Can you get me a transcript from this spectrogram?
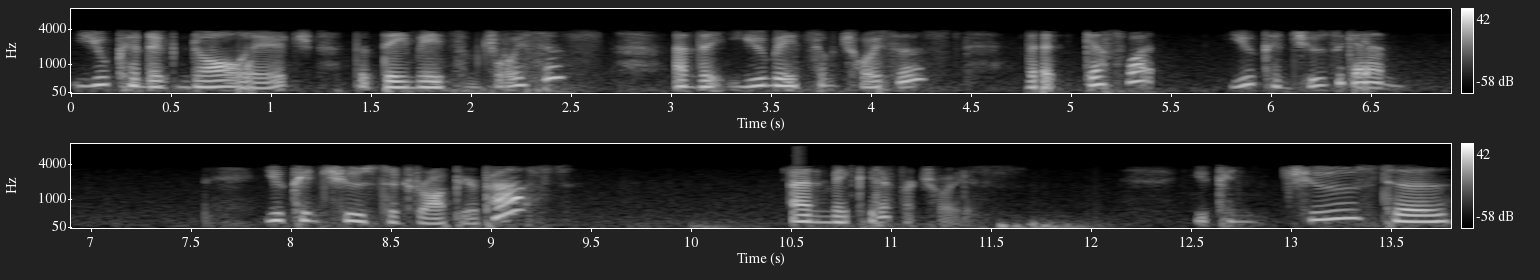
you can acknowledge that they made some choices and that you made some choices that guess what? You can choose again. You can choose to drop your past and make a different choice. You can choose to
